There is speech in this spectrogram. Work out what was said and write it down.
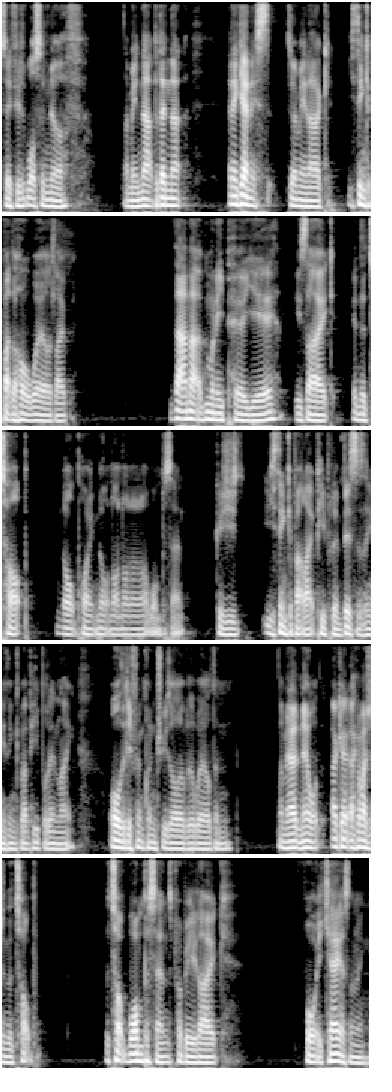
so if you, what's enough? I mean that, but then that, and again, it's. Do you know I mean like you think about the whole world? Like that amount of money per year is like in the top 0.00001 percent because you you think about like people in business and you think about people in like all the different countries all over the world and I mean I don't know what I can, I can imagine the top the top one percent is probably like forty k or something.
